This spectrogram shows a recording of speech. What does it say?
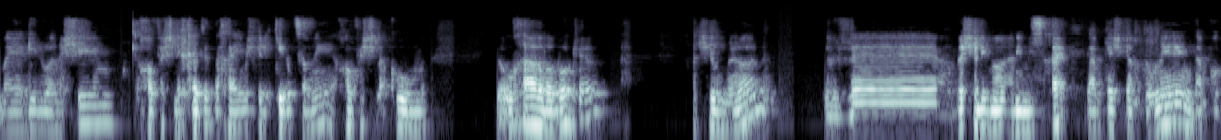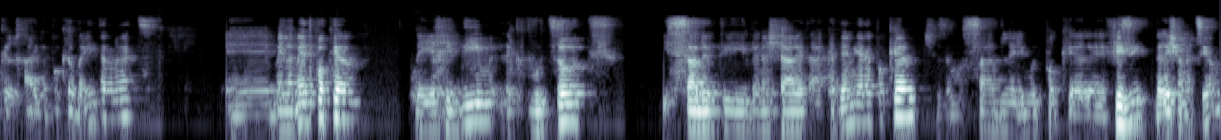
ממה יגידו אנשים, החופש לחיות את החיים שלי כרצוני, החופש לקום מאוחר בבוקר, חשוב מאוד, והרבה שנים אני משחק, גם כי יש גם טורנירים, גם פוקר חי, גם פוקר באינטרנט, אה, מלמד פוקר ליחידים, לקבוצות, ייסדתי בין השאר את האקדמיה לפוקר, שזה מוסד ללימוד פוקר אה, פיזי בראשון לציון,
